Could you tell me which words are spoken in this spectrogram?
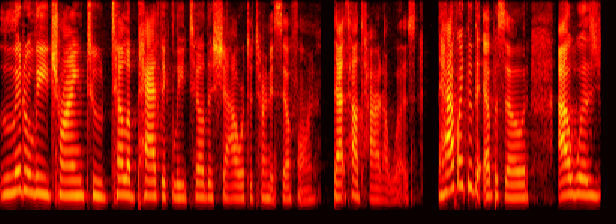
literally trying to telepathically tell the shower to turn itself on. That's how tired I was. Halfway through the episode, I was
